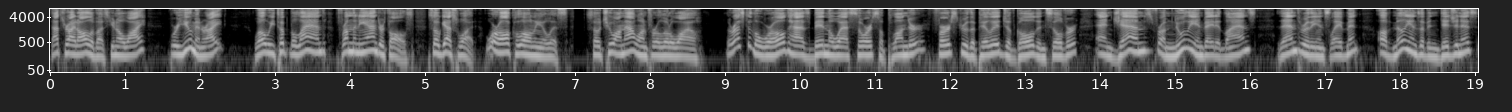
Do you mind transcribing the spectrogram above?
That's right, all of us. You know why? We're human, right? Well, we took the land from the Neanderthals. So, guess what? We're all colonialists. So, chew on that one for a little while. The rest of the world has been the West's source of plunder, first through the pillage of gold and silver and gems from newly invaded lands, then through the enslavement of millions of indigenous,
